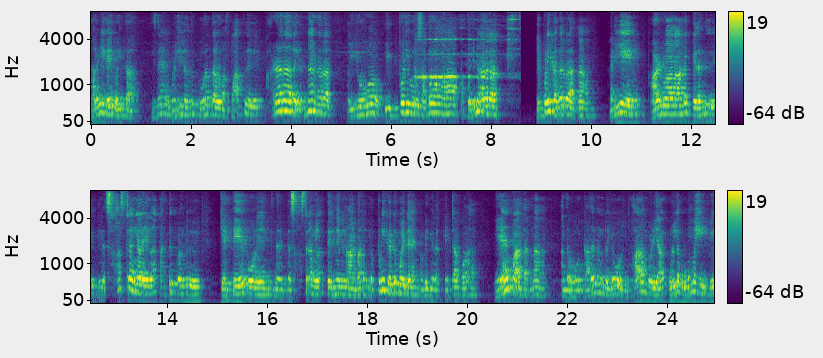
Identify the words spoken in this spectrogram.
தலையிலே வைத்தார். இதை வெளியில இருந்து கூறத்தாழ்வான் பார்த்து அழறாரு. என்ன அழறாரு? ஐயோ இப்படி ஒரு சம்பவமா? அப்படின்னு அழறார் எப்படி கதறார்னா அடியேன் ஆழ்வானாக பிறந்து இந்த சாஸ்திரங்களை எல்லாம் கத்துக்கொண்டு கெட்டே போனேன். இந்த இந்த சாஸ்திரங்கள்லாம் தெரிஞ்சுட்டு நான் பாரு எப்படி கெட்டு போயிட்டேன் அப்படிங்கிற கெட்டா போனார். ஏன் பார்த்தாருன்னா அந்த ஒரு கதவினுடைய ஒரு துவாரம் வழியாக உள்ள ஊமைக்கு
